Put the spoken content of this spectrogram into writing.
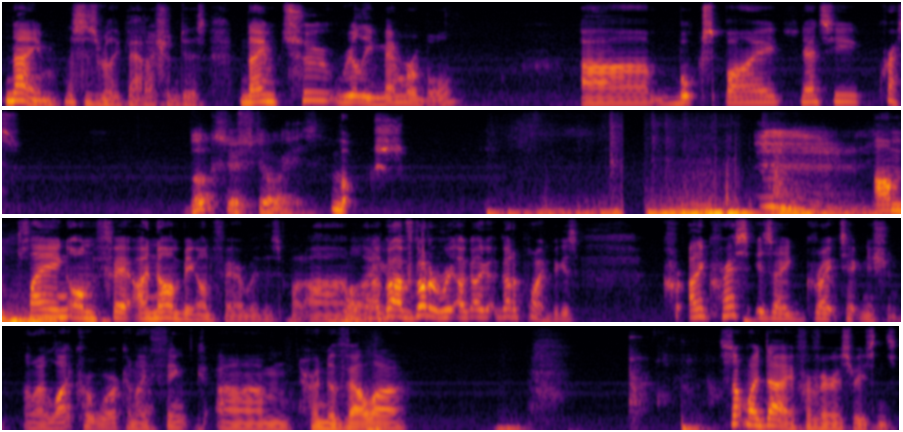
name, this is really bad, I shouldn't do this. Name two really memorable uh, books by Nancy Kress. Books or stories? Books. I'm playing unfair. I know I'm being unfair with this, but um, Oh, I've, got, I've got a re- I've got- a point because I think Kress is a great technician, and I like her work, and I think um, her novella. It's not my day for various reasons.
